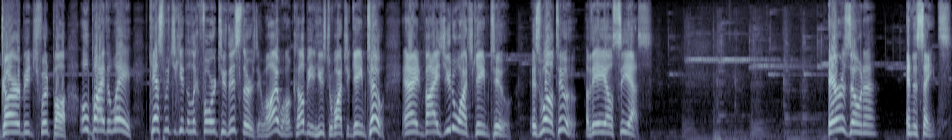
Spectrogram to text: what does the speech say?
garbage football. Oh, by the way, guess what you get to look forward to this Thursday? Well, I won't, 'cause I'll be in Houston watch a game two. And I advise you to watch game two as well, too, of the ALCS. Arizona and the Saints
